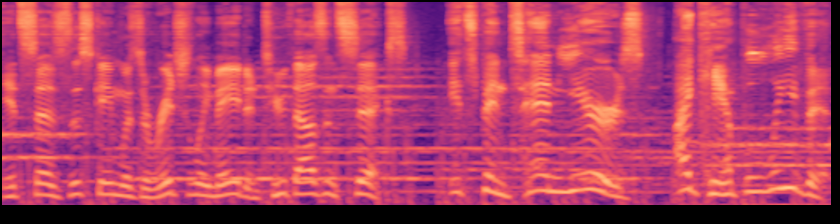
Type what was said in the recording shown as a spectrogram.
it says this game was originally made in 2006. It's been 10 years! I can't believe it!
